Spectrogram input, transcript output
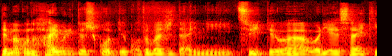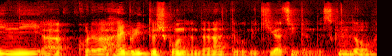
でまあこのハイブリッド思考っていう言葉自体については割合最近にあこれはハイブリッド思考なんだなってことに気がついたんですけれど、うん、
